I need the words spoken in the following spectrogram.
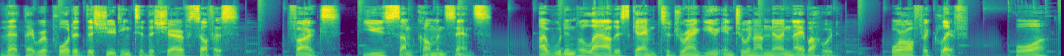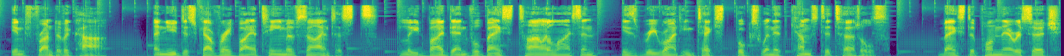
that they reported the shooting to the sheriff's office. Folks, use some common sense. I wouldn't allow this game to drag you into an unknown neighborhood. Or off a cliff. Or, in front of a car. A new discovery by a team of scientists, led by Denver-based Tyler Lyson, is rewriting textbooks when it comes to turtles based upon their research,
